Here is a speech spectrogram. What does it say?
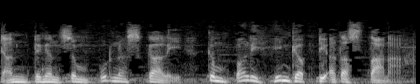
Dan dengan sempurna sekali kembali hinggap di atas tanah.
